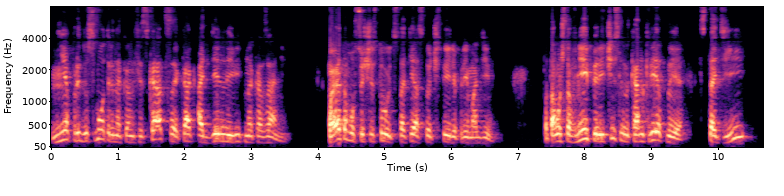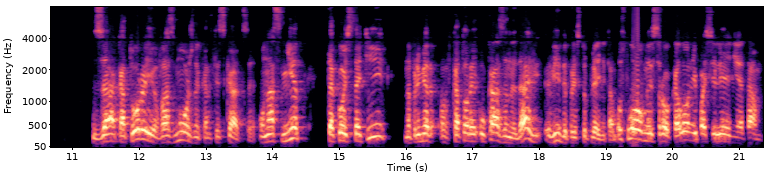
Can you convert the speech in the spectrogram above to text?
не предусмотрена конфискация как отдельный вид наказания. Поэтому существует статья 104 прим. 1. Потому что в ней перечислены конкретные статьи, за которые возможна конфискация. У нас нет такой статьи, например, в которой указаны да, виды преступлений, там условный срок, колонии поселения, там,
